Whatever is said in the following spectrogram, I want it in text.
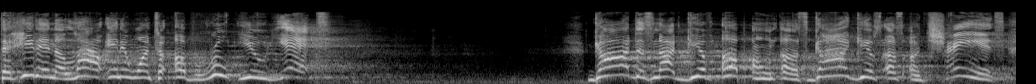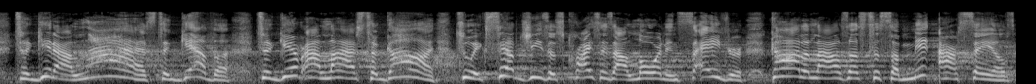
that He didn't allow anyone to uproot you yet. God does not give up on us. God gives us a chance to get our lives together, to give our lives to God, to accept Jesus Christ as our Lord and Savior. God allows us to submit ourselves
